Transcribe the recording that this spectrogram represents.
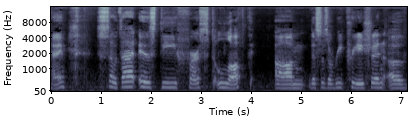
Okay, So that is the first look. Um, this is a recreation of,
